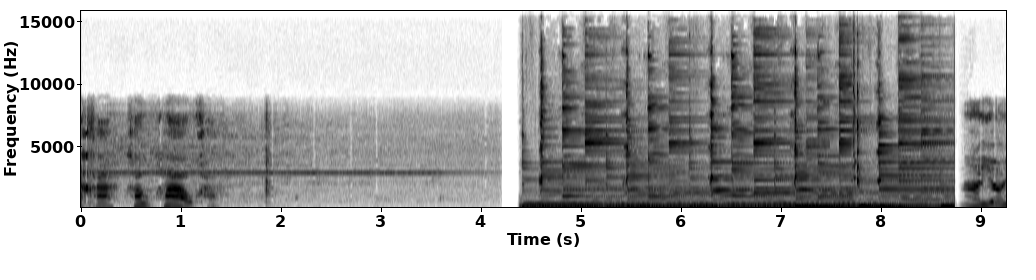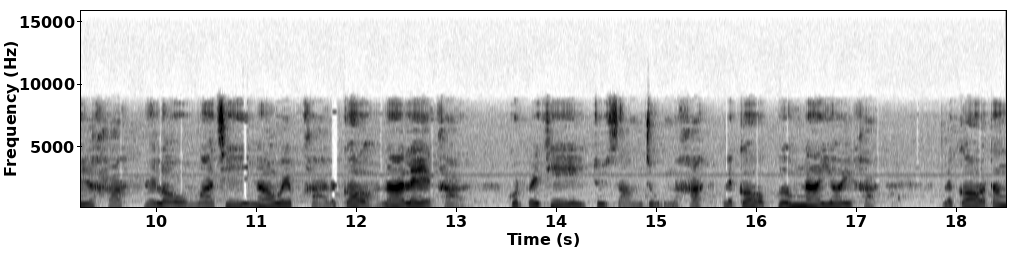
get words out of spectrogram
นะคะ คร่าวๆค่ะหน้าย่อยนะคะ ให้เรามาที่หน้าเว็บค่ะ แล้วก็หน้าแรกค่ะ กดไปที่จุด 3 จุดนะคะ แล้วก็เพิ่มหน้าย่อยค่ะ แล้วก็ตั้ง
